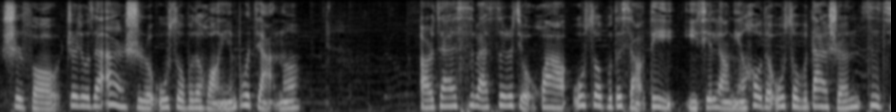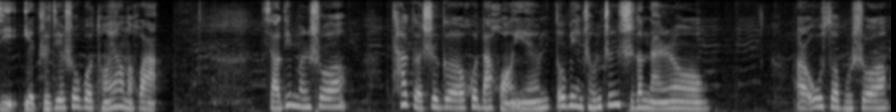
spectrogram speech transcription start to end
是否这就在暗示乌索普的谎言不假呢？而在四百四十九话，乌索普的小弟以及两年后的乌索普大神自己也直接说过同样的话。小弟们说。他可是个会把谎言都变成真实的男人哦，而乌索普说：“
